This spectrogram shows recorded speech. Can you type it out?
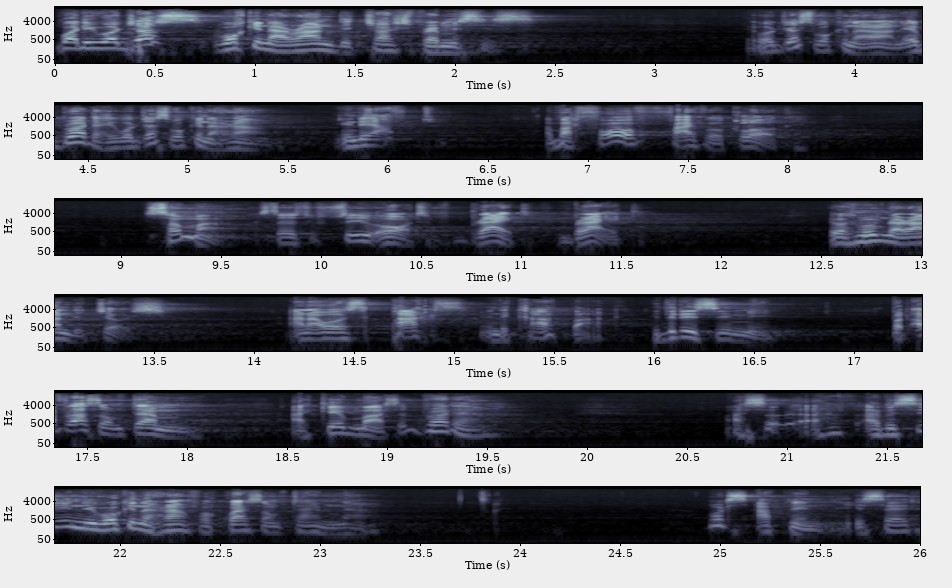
but he was just walking around the church premises. He was just walking around. A brother, he was just walking around in the afternoon, about four, or five o'clock. Summer, so it's still hot, bright, bright. He was moving around the church. And I was parked in the car park. He didn't see me. But after some time, I came back. I said, Brother, I said, I've been seeing you walking around for quite some time now. What's happening? He said,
